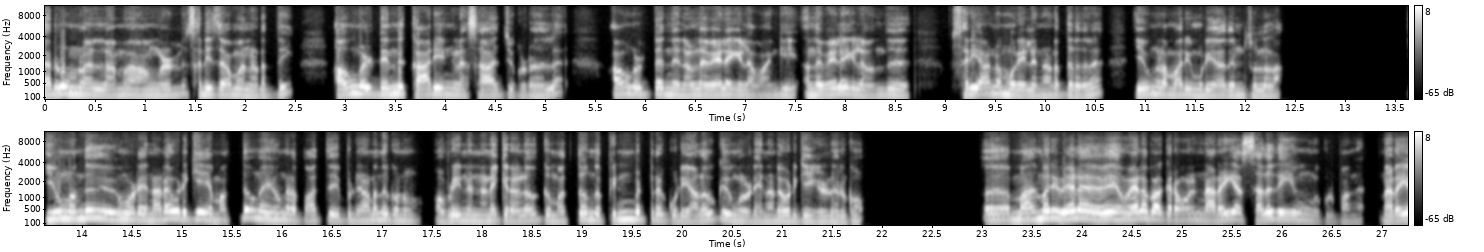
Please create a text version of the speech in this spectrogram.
கர்வம்லாம் இல்லாமல் அவங்கள்ட்ட சரிசமமாக நடத்தி அவங்கள்ட்டேருந்து காரியங்களை சாதிச்சு கொடுறதுல அவங்கள்ட்டேருந்து நல்ல வேலைகளை வாங்கி அந்த வேலைகளை வந்து சரியான முறையில் நடத்துறதுல இவங்கள மாதிரி முடியாதுன்னு சொல்லலாம். இவங்க வந்து இவங்களுடைய நடவடிக்கையை மற்றவங்க இவங்களை பார்த்து இப்படி நடந்துக்கணும் அப்படின்னு நினைக்கிற அளவுக்கு மற்றவங்க பின்பற்றக்கூடிய அளவுக்கு இவங்களுடைய நடவடிக்கைகள் இருக்கும். அது மாதிரி வேலை வேலை பார்க்குறவங்களுக்கு நிறைய சலுகையும் இவங்க கொடுப்பாங்க. நிறைய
